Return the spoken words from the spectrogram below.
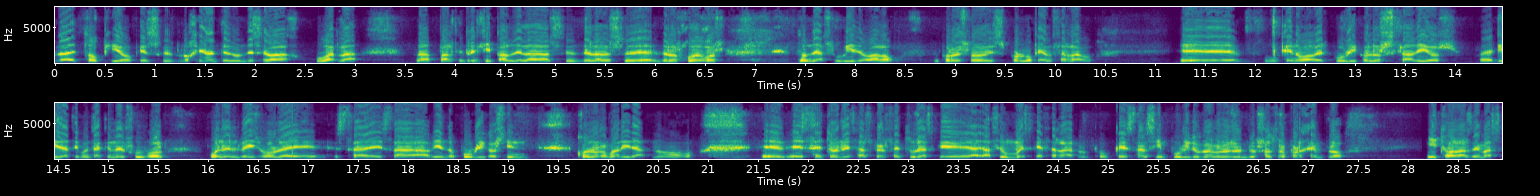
la de Tokio, que es lógicamente donde se va a jugar la, la parte principal de, las, de, las, de los juegos, donde ha subido algo. Por eso es por lo que han cerrado eh, que no va a haber público en los estadios. Aquí date cuenta que en el fútbol o en el béisbol eh, está, está habiendo público sin, con normalidad, no eh, excepto en esas prefecturas que hace un mes que cerraron, que están sin público. nosotros, por ejemplo, y todas las demás,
